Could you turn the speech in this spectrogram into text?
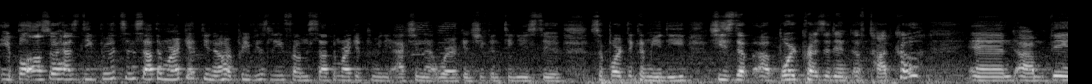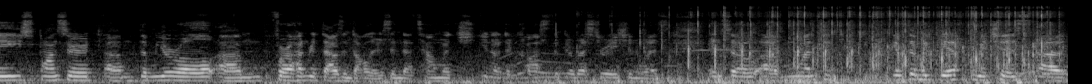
April also has deep roots in South Market. You know her previously from South Market Community Action Network, and she continues to support the community. She's the uh, board president of TODCO, and um, they sponsored um, the mural um, for $100,000, and that's how much you know the cost of the restoration was. And so um, we want to give them a gift, which is uh,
